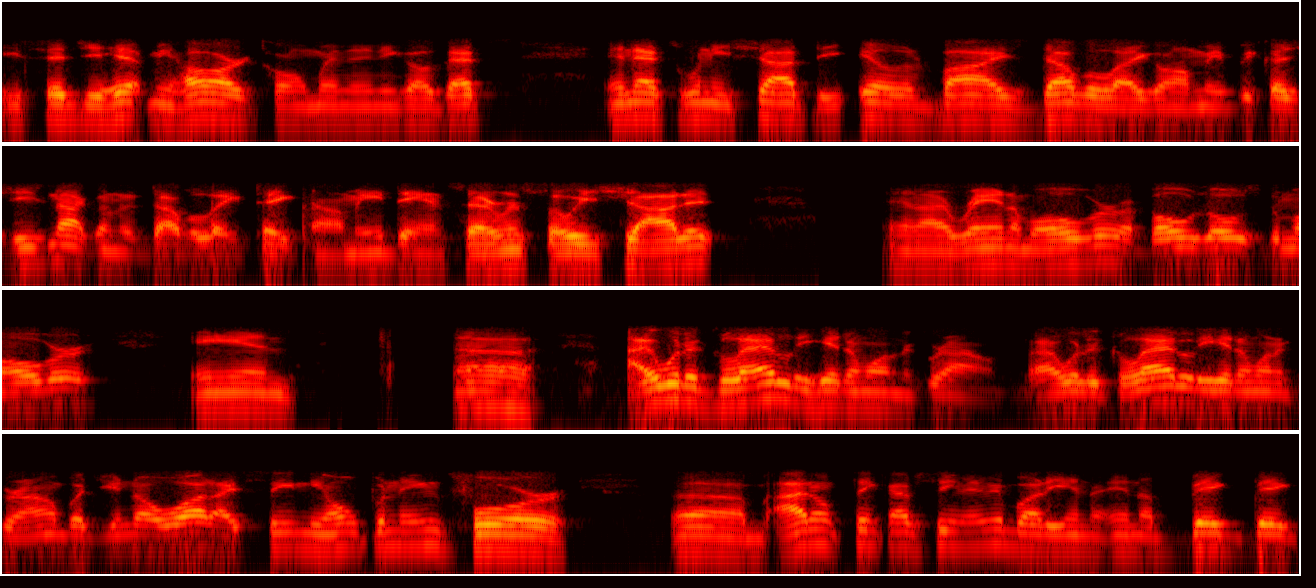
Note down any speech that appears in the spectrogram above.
he said, "You hit me hard, Coleman," and he goes, "That's." And that's when he shot the ill-advised double leg on me because he's not going to double leg take on me, Dan Severn. So he shot it, and I ran him over. I bulldozed him over, and uh, I would have gladly hit him on the ground. I would have gladly hit him on the ground, but you know what? I seen the opening for. Um, I don't think I've seen anybody in in a big big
